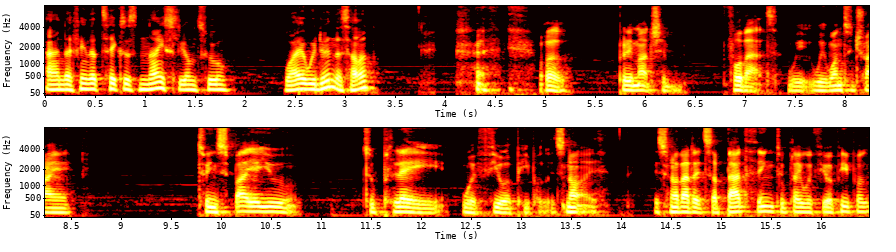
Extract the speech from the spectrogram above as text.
And I think that takes us nicely onto why are we doing this, Alan? well, pretty much for that, we, we want to try to inspire you to play with fewer people. It's not it's not that it's a bad thing to play with fewer people,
